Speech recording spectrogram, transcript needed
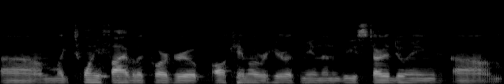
Um, like 25 of the core group all came over here with me, and then we started doing um,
